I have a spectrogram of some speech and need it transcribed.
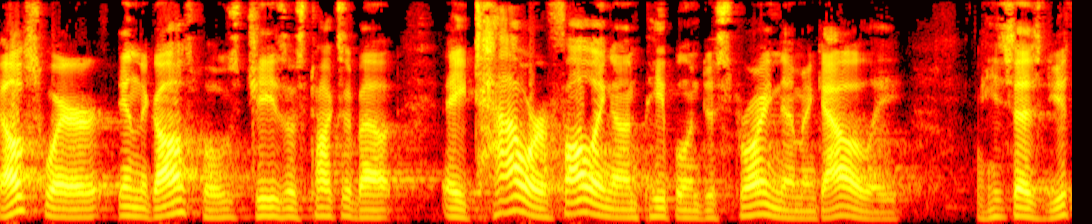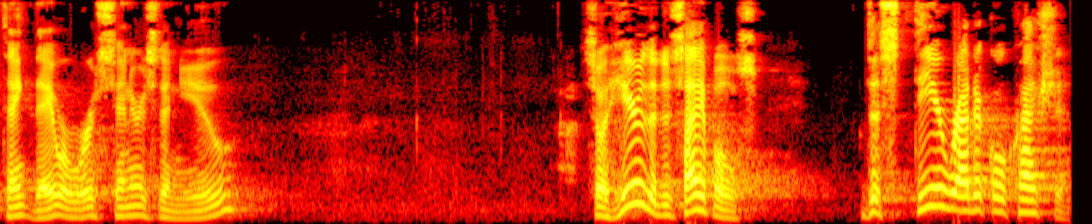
Elsewhere in the Gospels, Jesus talks about a tower falling on people and destroying them in Galilee. And he says, Do you think they were worse sinners than you? So here the disciples, this theoretical question.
